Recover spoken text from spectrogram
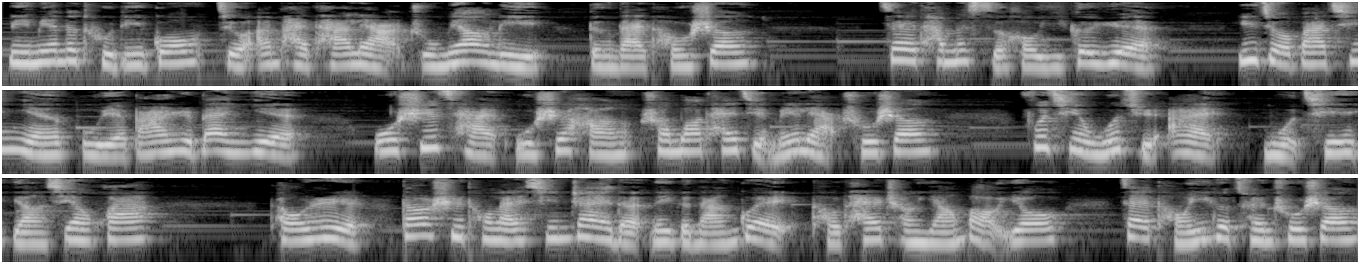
里面的土地公就安排他俩住庙里等待投生。在他们死后一个月，一九八七年五月八日半夜，吴诗彩、吴诗航双胞胎姐妹俩出生，父亲吴举爱，母亲杨献花。同日，当时同来新寨的那个男鬼投胎成杨宝优，在同一个村出生。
